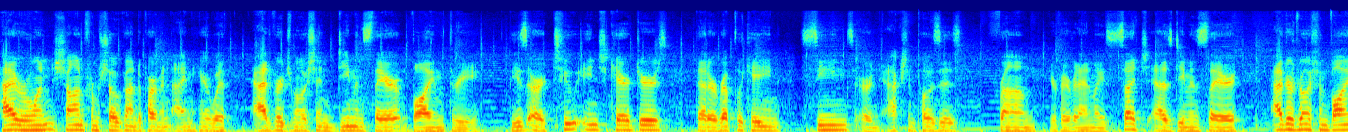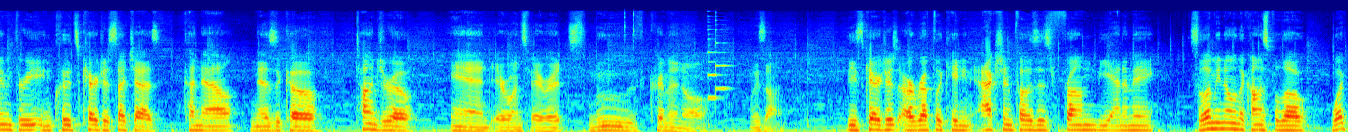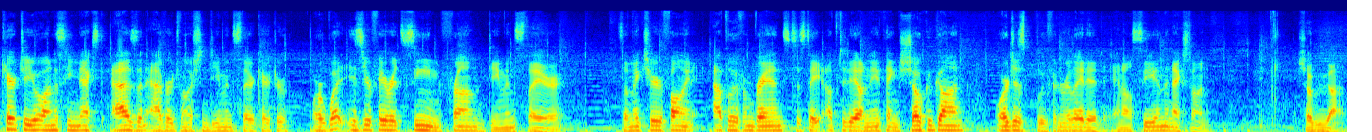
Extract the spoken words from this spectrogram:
Hi everyone, Sean from Shokugan Department. I'm here with Adverge Motion Demon Slayer Volume 3. These are two inch characters that are replicating scenes or action poses from your favorite animes such as Demon Slayer. Adverge Motion Volume 3 includes characters such as Kanao, Nezuko, Tanjiro, and everyone's favorite smooth criminal, Muzan. These characters are replicating action poses from the anime so let me know in the comments below what character you want to see next as an Adverge Motion Demon Slayer character, or what is your favorite scene from Demon Slayer. So make sure you're following at Bluefin Brands to stay up to date on anything Shokugan or just Bluefin related, and I'll see you in the next one. Shokugan.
